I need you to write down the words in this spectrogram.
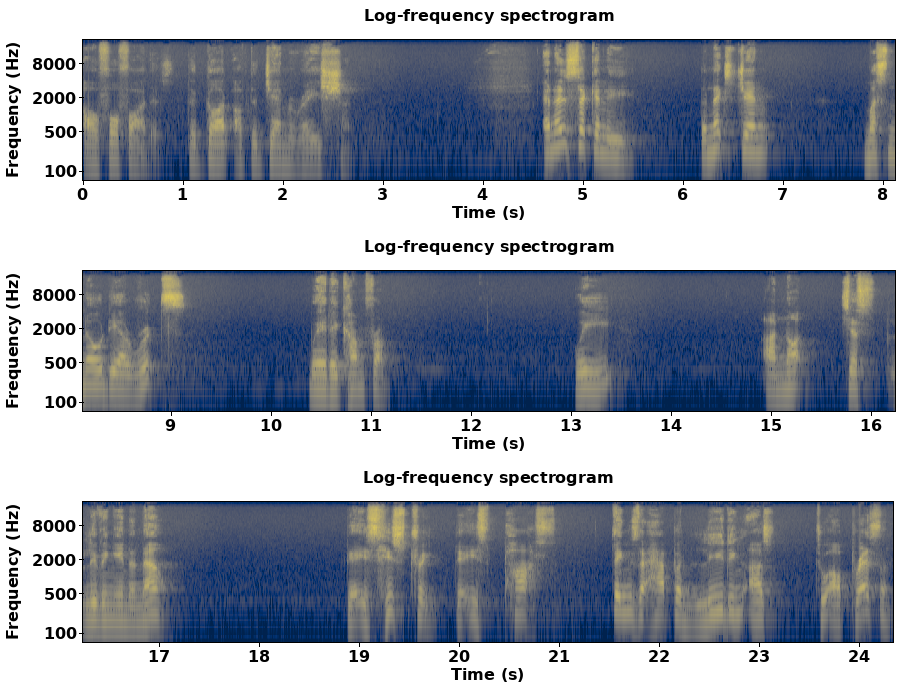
our forefathers, the God of the generation. And then, secondly, The next gen must know their roots, where they come from. We are not just living in the now. There is history, there is past, things that happen leading us to our present.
